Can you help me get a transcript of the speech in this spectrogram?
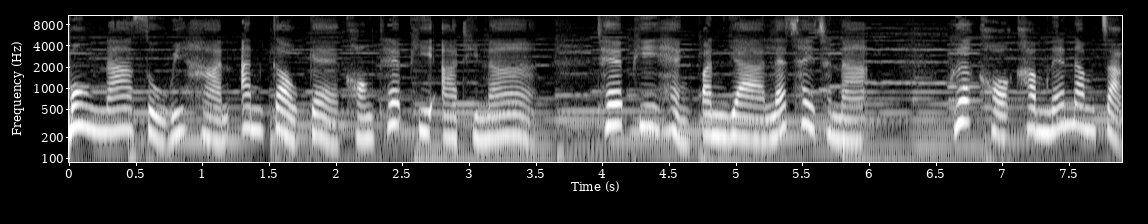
มุ่งหน้าสู่วิหารอันเก่าแก่ของเทพพีอาร์ทินา เทพพีแห่งปัญญาและชัยชนะ เพื่อขอคำแนะนำจาก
